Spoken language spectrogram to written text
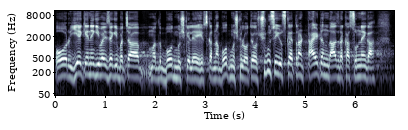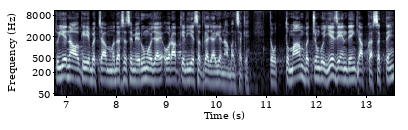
اور یہ کہنے کی وجہ سے کہ بچہ مطلب بہت مشکل ہے، حفظ کرنا بہت مشکل ہوتا ہے اور شروع سے ہی اس کا اتنا ٹائٹ انداز رکھا سننے کا تو یہ نہ ہو کہ یہ بچہ مدرسے سے محروم ہو جائے اور آپ کے لیے صدقہ جاریہ نہ بن سکے۔ تو تمام بچوں کو یہ ذہن دیں کہ آپ کر سکتے ہیں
